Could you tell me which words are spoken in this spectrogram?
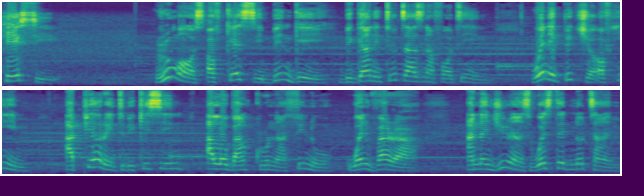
Kcee Rumors of Kcee being gay began in 2014 when a picture of him appearing to be kissing Alobam crooner Phyno went viral and Nigerians wasted no time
